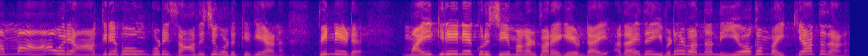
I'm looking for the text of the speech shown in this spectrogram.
അമ്മ ആ ഒരു ആഗ്രഹവും കൂടി സാധിച്ചു കൊടുക്കുകയാണ്. പിന്നീട് മൈഗ്രെയിനെക്കുറിച്ച് ഈ മകൾ പറയുകയുണ്ടായി. അതായത് ഇവിടെ വന്ന നിയോഗം വയ്ക്കാത്തതാണ്.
